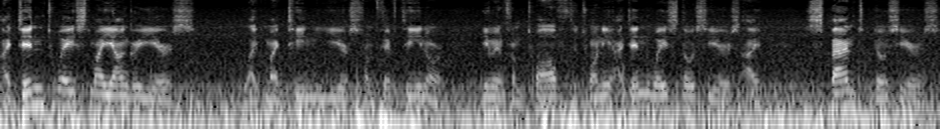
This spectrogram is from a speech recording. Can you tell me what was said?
I didn't waste my younger years, like my teen years from 15 or even from 12 to 20. I didn't waste those years. I spent those years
